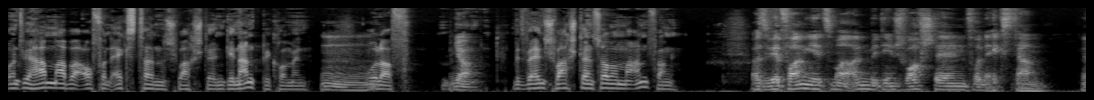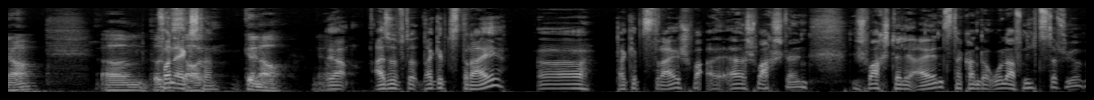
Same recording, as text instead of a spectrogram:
und wir haben aber auch von externen Schwachstellen genannt bekommen. Mhm. Olaf, ja. mit welchen Schwachstellen sollen wir mal anfangen? Also wir fangen jetzt mal an mit den Schwachstellen von extern. Ja. Ähm, von extern. Genau. Ja. ja, also da, da gibt's drei. Äh, da gibt's drei Schwa äh, Schwachstellen. Die Schwachstelle eins, da kann der Olaf nichts dafür.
